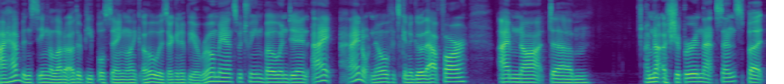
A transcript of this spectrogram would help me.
I have been seeing a lot of other people saying like, "Oh, is there going to be a romance between Bo and Din?" I I don't know if it's going to go that far. I'm not um, I'm not a shipper in that sense, but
